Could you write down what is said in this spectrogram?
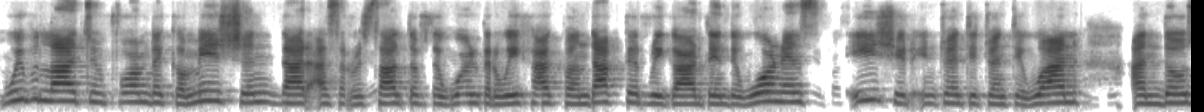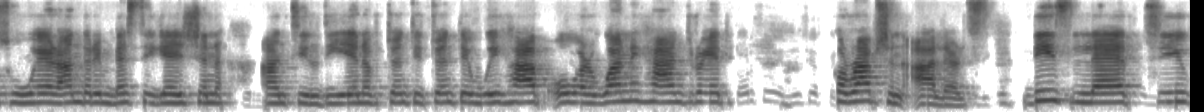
we would like to inform the commission that as a result of the work that we have conducted regarding the warnings issued in 2021 and those who were under investigation until the end of 2020, we have over 100 corruption alerts. This led to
